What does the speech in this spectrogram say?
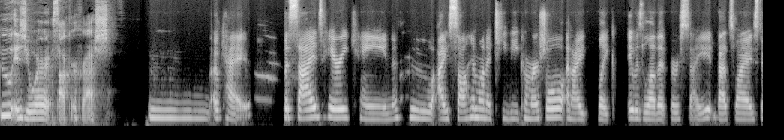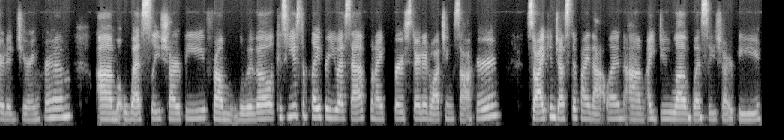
Who is your soccer crush? Mm, okay. Besides Harry Kane, who I saw him on a TV commercial and I like it was love at first sight. That's why I started cheering for him. Um, Wesley Charpie from Louisville, because he used to play for USF when I first started watching soccer. So I can justify that one. Um, I do love Wesley Charpie.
